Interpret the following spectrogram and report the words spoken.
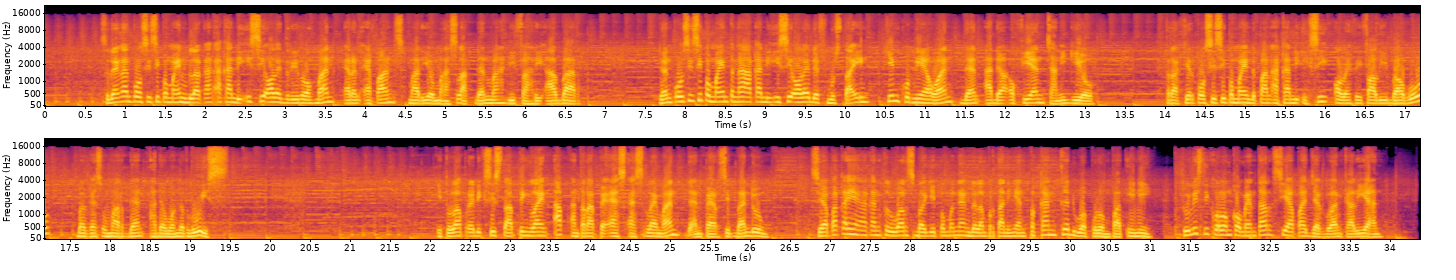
Sedangkan posisi pemain belakang akan diisi oleh Dri Rohman, Aaron Evans, Mario Maslak, dan Mahdi Fahri Albar. Dan posisi pemain tengah akan diisi oleh Dev Mustain, Kim Kurniawan, dan ada Ovian Canigio. Terakhir posisi pemain depan akan diisi oleh Rivaldi Bawo, Bagas Umar, dan ada Wonder Luis. Itulah prediksi starting line up antara PSS Sleman dan Persib Bandung. Siapakah yang akan keluar sebagai pemenang dalam pertandingan pekan ke-24 ini? Tulis di kolom komentar siapa jagoan kalian.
